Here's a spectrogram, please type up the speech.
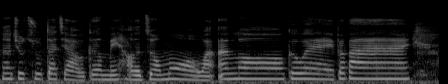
那就祝大家有个美好的周末，晚安喽，各位，拜拜。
